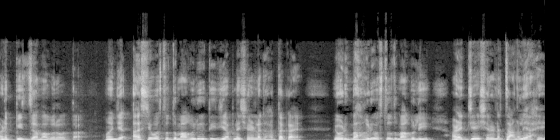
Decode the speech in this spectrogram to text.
आणि पिझ्झा मागवला होता. म्हणजे अशी वस्तू तू मागवली होती जी आपल्या शरीराला घातक आहे. एवढी महागडी वस्तू तू मागवली आणि जे शरीराला चांगले आहे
